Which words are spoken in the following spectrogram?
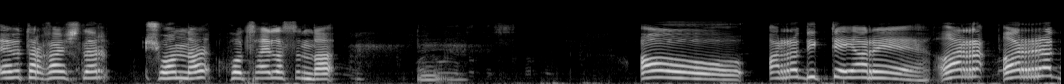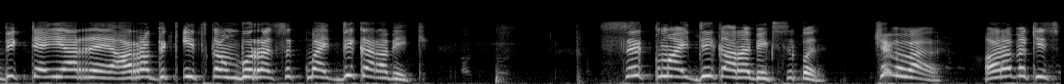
Evet arkadaşlar şu anda Hot Saylası'nda Oo, Arabik teyare. Ara, Arabik teyare. Arabik İskambura sıkmay dik Arabik. Sıkmay dik Arabik sıkın. Çıkı be. Arabik is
